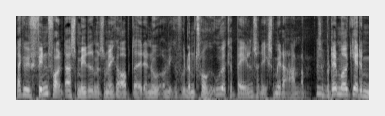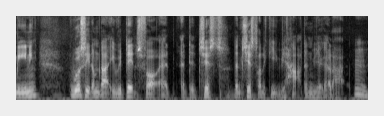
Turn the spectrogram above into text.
der kan vi finde folk, der er smittet, men som ikke er opdaget det endnu, og vi kan få dem trukket ud af kabalen, så de ikke smitter andre. Mm. Så på den måde giver det mening, uanset om der er evidens for, at, at det test, den teststrategi, vi har, den virker eller ej. Mm.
